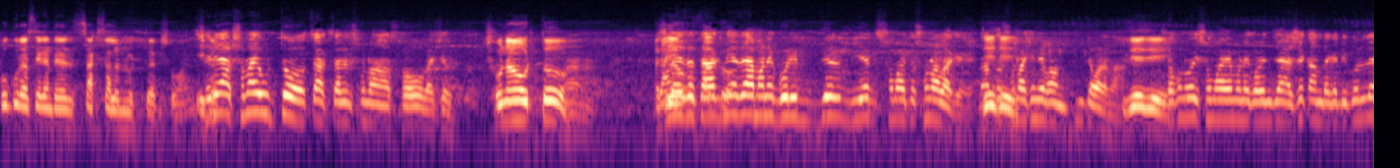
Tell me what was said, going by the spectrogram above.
পুকুর আছে এখান থেকে চাক চালানো উঠতো এক সময়। সেটা এক সময় উঠতো চাক চালের সোনা সহ উঠতো। সোনা উঠতো? হ্যাঁ। মানে গরিবদের বিয়ের সময় তো সোনা লাগে। তারা তো জি। সোনা কিনে কিনতে পারে না। জি জি। তখন ওই সময় মনে করেন যে আসে কান্দাকাটি করলে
